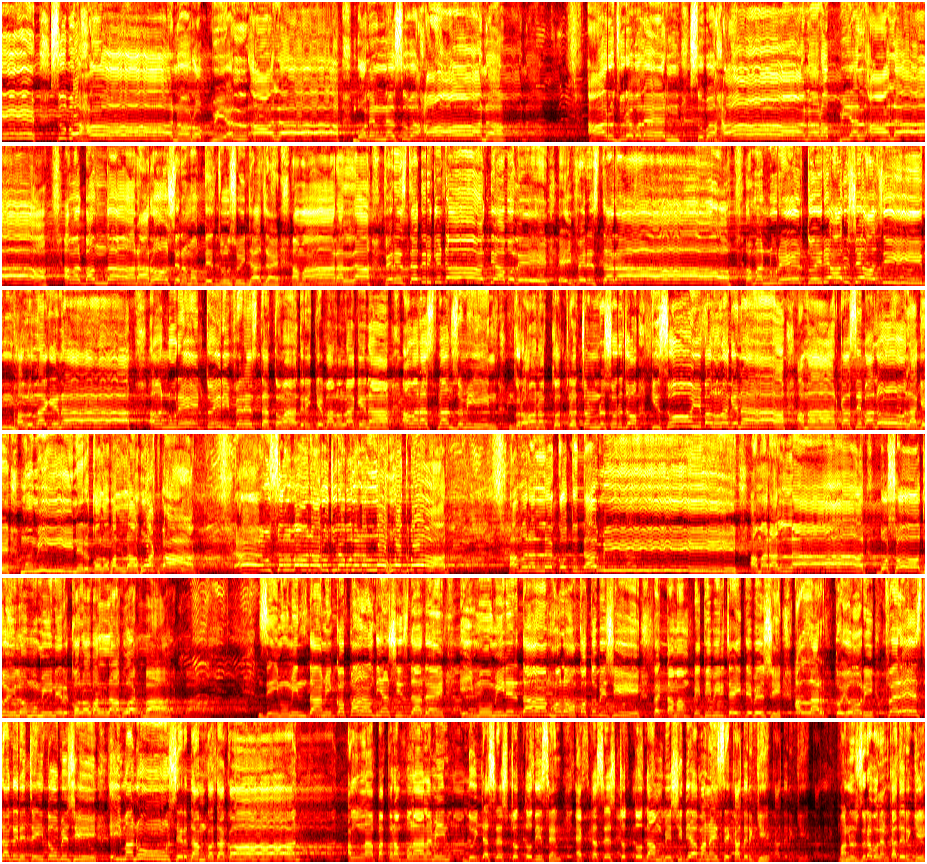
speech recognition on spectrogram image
সুবহান রব্বিয়াল আলা, বলেন না, সুবহানা আর জুড়ে বলেন, সুবহান রব্বিয়াল আলা। আমার বান্দার আরশের মধ্যে জুস উঠা যায়। আমার আল্লাহ ফেরেশতাদেরকে ডাক দেয়া বলে, এই ফেরেশতারা, আমার নূরের তৈরি আরশে আজিম, ভালো লাগে না। আমার নূরের তৈরি ফেরেশতা তোমাদেরকে ভালো লাগে না। আমার আসমান জমিন, গ্রহ নক্ষত্র, চন্দ্র, সূর্য কিছুই ভালো লাগে না। আমার কাছে ভালো লাগে মুমিনের কলব। আল্লাহ এ মুসলমান, আরও জুড়ে বলেন আল্লাহ আকবার। আমার আল্লাহ কত দামি। আমার আল্লাহ বসত হইল মুমিনের কলব। আল্লাহ আকবার। যেই মুমিন দামি কপাল দিয়া সিজদা দেয়, এই মুমিনের দাম হলো কত বেশি? কয়, তামাম পৃথিবীর চাইতে বেশি, আল্লাহর তৈরি ফেরেস তাদের চাইতেও বেশি। এই মানুষের দাম কথা কন। আল্লাহ পাক রব্বুল আলামিন দুইটা শ্রেষ্ঠত্ব দিয়েছেন। একটা শ্রেষ্ঠত্ব দাম বেশি দিয়া বানাইছে কাদেরকে? মানুষ জুড়ে বলেন, কাদেরকে?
